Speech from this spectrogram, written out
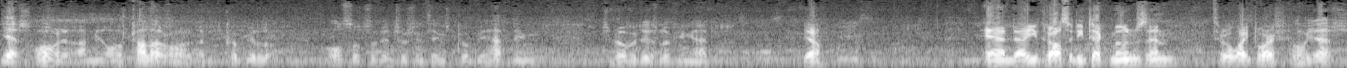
Yes, or I mean, or color, or it could be all sorts of interesting things could be happening which nobody's looking at. Yeah. And uh, you could also detect moons then through a white dwarf. Oh yes.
